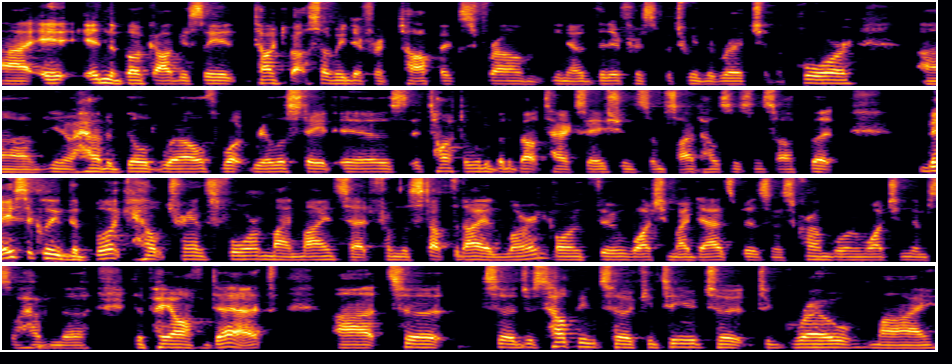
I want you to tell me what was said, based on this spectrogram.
uh, it, in the book, obviously, it talked about so many different topics from you know the difference between the rich and the poor. Um, you know how to build wealth, what real estate is. It talked a little bit about taxation, some side hustles and stuff. But basically the book helped transform my mindset from the stuff that I had learned going through watching my dad's business crumble and watching them still having to, to pay off debt uh, to, to just helping to continue to, to grow my,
